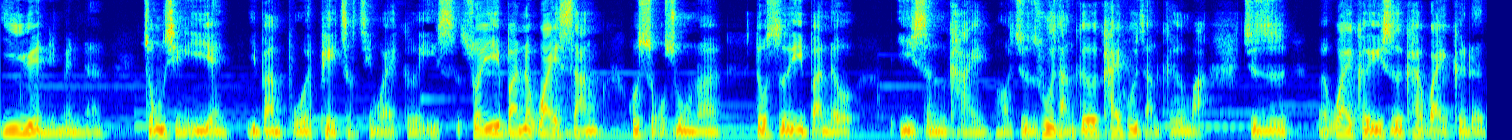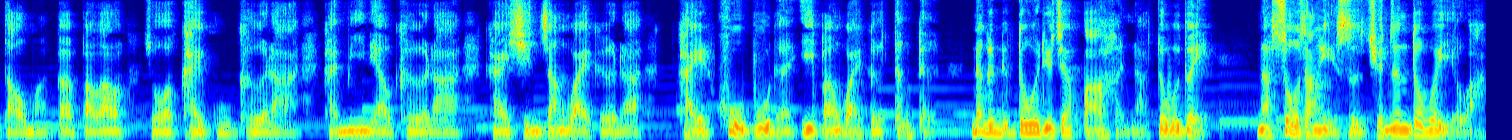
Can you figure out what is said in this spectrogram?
医院里面呢，中型医院一般不会配整形外科医师，所以一般的外伤或手术呢，都是一般的。医生开啊，就是妇产科开妇产科嘛，就是外科医师开外科的刀嘛，包包括说开骨科啦、开泌尿科啦、开心脏外科啦、开腹部的一般外科等等，那个都会留下疤痕啊，对不对？那受伤也是全身都会有啊，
